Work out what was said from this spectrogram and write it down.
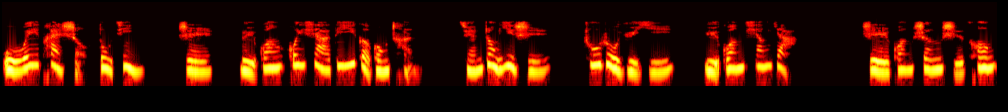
武威太守杜进是吕光麾下第一个功臣，权重一时，出入羽夷，与光相亚。是光生石聪，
